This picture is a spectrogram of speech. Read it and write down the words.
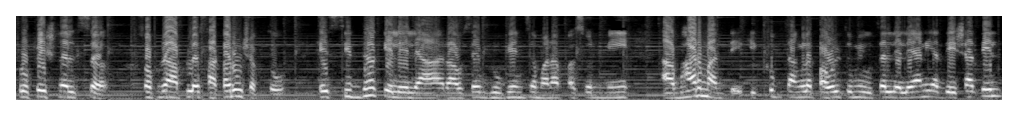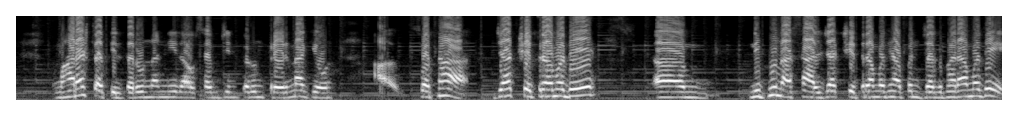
प्रोफेशनल्सचं स्वप्न आपलं साकारू शकतो. हे सिद्ध केलेल्या रावसाहेब घुगेंचं मनापासून मी आभार मानते की खूप चांगलं पाऊल तुम्ही उचललेले आहे आणि या देशातील महाराष्ट्रातील तरुणांनी रावसाहेबजींकडून प्रेरणा घेऊन स्वतः ज्या क्षेत्रामध्ये निपुण असाल ज्या क्षेत्रामध्ये आपण जगभरामध्ये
